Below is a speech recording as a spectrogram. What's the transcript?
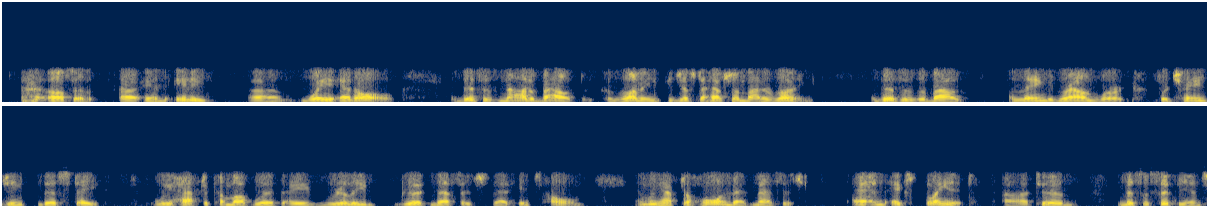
us uh, in any uh, way at all. This is not about running just to have somebody running. This is about laying the groundwork for changing this state. We have to come up with a really good message that hits home, and we have to horn that message and explain it uh, to Mississippians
